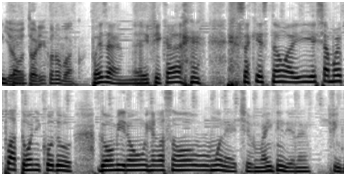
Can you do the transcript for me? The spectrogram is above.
E o pese- Torico no banco. Pois é, aí fica essa questão aí, esse amor platônico do, do Almiron em relação ao Monetti, vai entender, né? Enfim.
